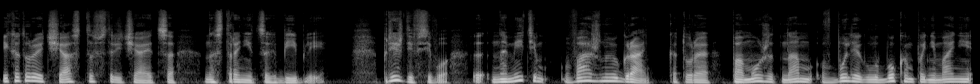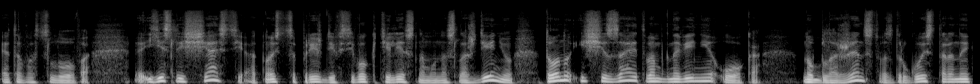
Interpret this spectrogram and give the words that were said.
и которое часто встречается на страницах Библии. Прежде всего, э, наметим важную грань, которая поможет нам в более глубоком понимании этого слова. Э, если счастье относится прежде всего к телесному наслаждению, то оно исчезает во мгновение ока, но блаженство, с другой стороны,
